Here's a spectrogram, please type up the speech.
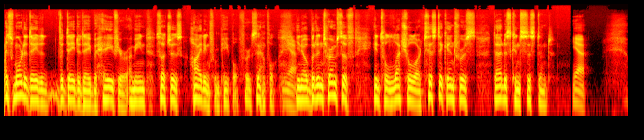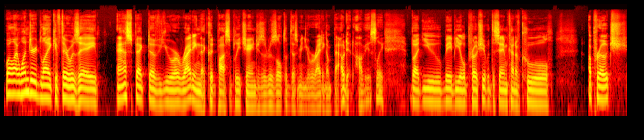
It's more the day to the day to day behavior. I mean, such as hiding from people, for example. Yeah. You know, but in terms of intellectual, artistic interests, that is consistent. Yeah. Well, I wondered, like, if there was a aspect of your writing that could possibly change as a result of this. I mean, you were writing about it, obviously, but you maybe you'll approach it with the same kind of cool approach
